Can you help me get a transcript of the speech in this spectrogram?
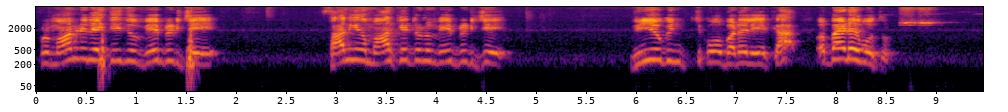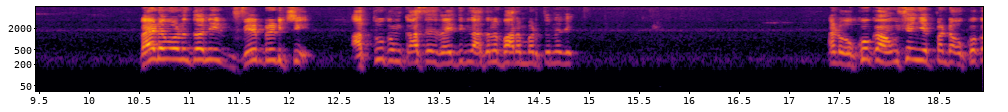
ఇప్పుడు మామిడి రైతు ఇది వే స్థానికంగా మార్కెట్లో వే బ్రిడ్జే వినియోగించుకోబడలేక బయటపోతుంది బయటపోవడంతో వే ఆ తూకం కాస్త రైతు మీద అదన భారం పడుతున్నది. అంటే ఒక్కొక్క అంశం చెప్పంట ఒక్కొక్క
